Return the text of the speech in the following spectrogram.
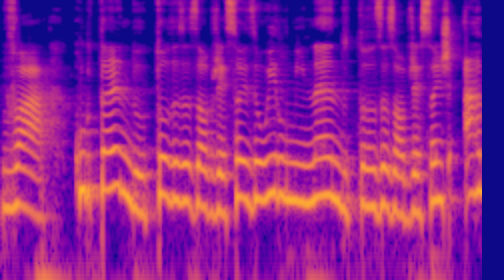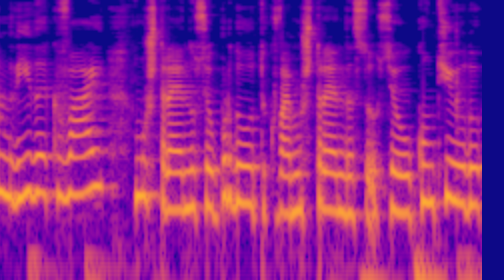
vá cortando todas as objeções ou eliminando todas as objeções à medida que vai mostrando o seu produto, que vai mostrando o seu conteúdo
